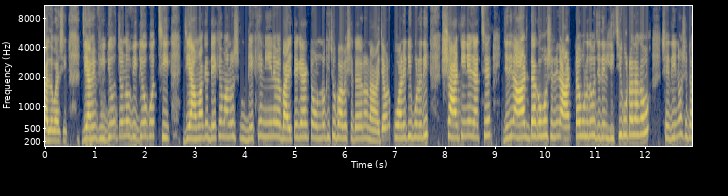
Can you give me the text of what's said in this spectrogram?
ভালোবাসি। যে আমি ভিডিওর জন্য ভিডিও করছি, যে আমাকে দেখে মানুষ দেখে নিয়ে নেবে, বাড়ি থেকে একটা অন্য কিছু পাবে, সেটা যেন না হয়। যেমন কোয়ালিটি বলে দিই শার্ট ইনে যাচ্ছে, যেদিন আর্ট দেখাবো, সেদিন আর্টটা বলে দেবো, যেদিন লিচি গোটা দেখাবো, সেদিনও সেটা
